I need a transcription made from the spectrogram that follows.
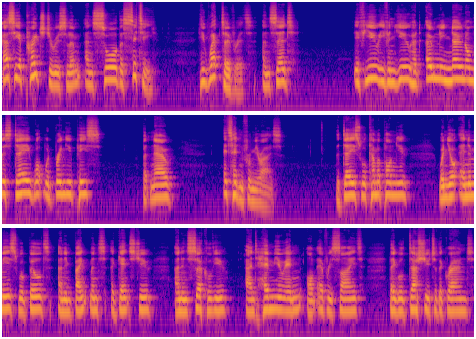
As he approached Jerusalem and saw the city, he wept over it and said, If you, even you, had only known on this day what would bring you peace, but now it's hidden from your eyes. The days will come upon you when your enemies will build an embankment against you and encircle you and hem you in on every side. They will dash you to the ground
